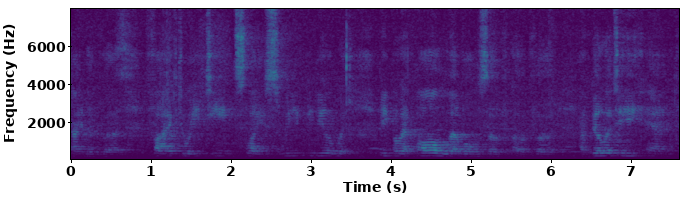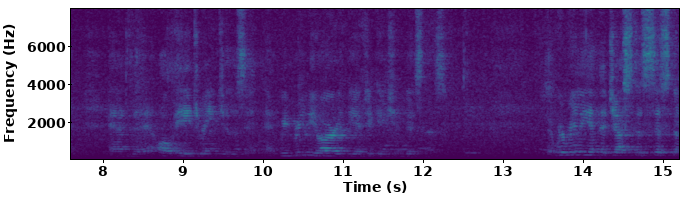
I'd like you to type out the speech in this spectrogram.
kind of uh, 5 to 18 slice, we, we, deal with people at all levels of, of uh, ability and, and uh, all age ranges, and, and, we really are in the education business. That we're really in the justice system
